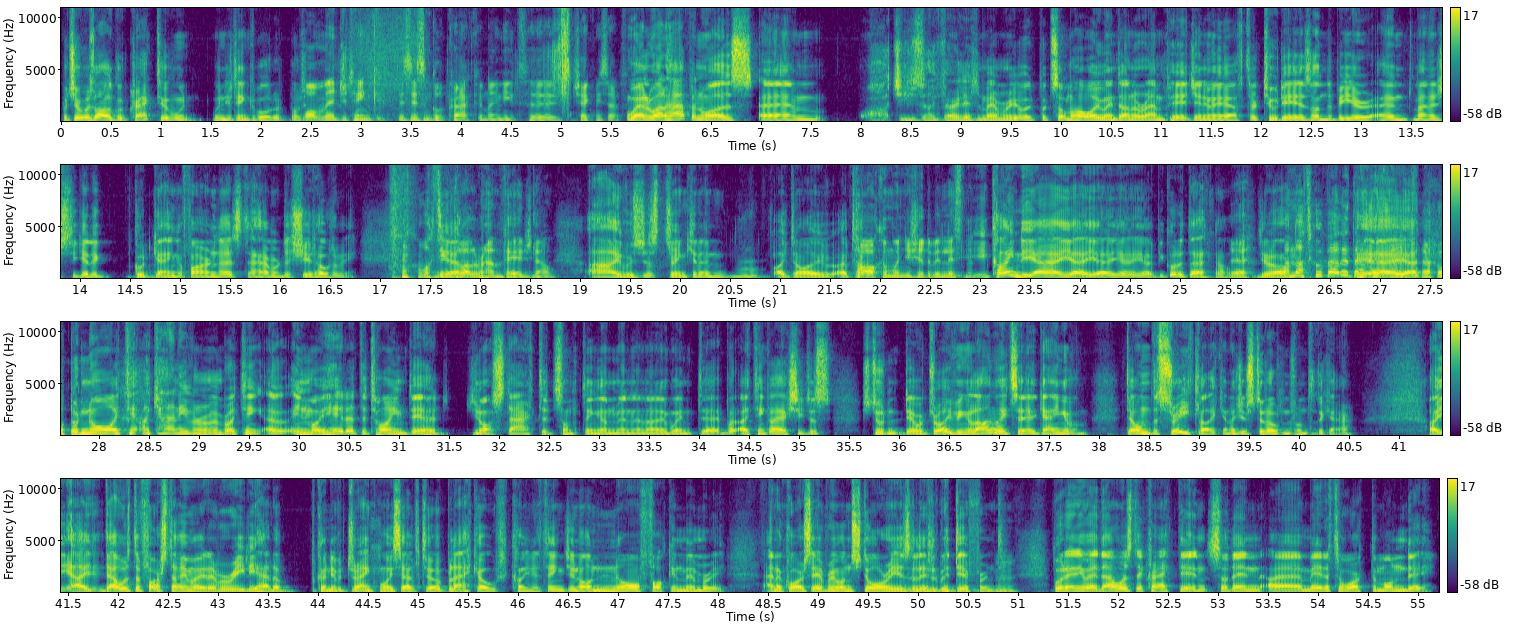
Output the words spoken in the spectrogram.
But sure, it was all good crack too when when you think about it. But What made you think this isn't good crack and I need to check myself? Well, what happened was, um, oh, geez, I have very little memory of it, but somehow I went on a rampage anyway after two days on the beer and managed to get a good gang of foreign lads to hammer the shit out of me. what do you Yeah. call a rampage now? I was just drinking and I don't know. I, I Talking when you should have been listening. Kind of, yeah, yeah, yeah, yeah, yeah. I'd be good at that now. Yeah. You know? I'm not too bad at that. yeah, yeah. now. But no, I think I can't even remember. I think uh, in my head at the time they had you know started something and and, I went. Uh, but I think I actually just stood. and- They were driving along. I'd say a gang of them down the street, like, and I just stood out in front of the car. I, I that was the first time I'd ever really had a kind of drank myself to a blackout kind of thing. You know, no fucking memory. And of course, everyone's story is a little bit different. But anyway, that was the crack then. So then I made it to work the Monday,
